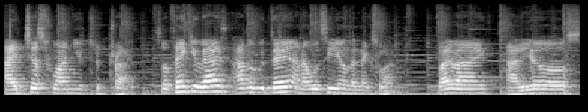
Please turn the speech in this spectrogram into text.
I just want you to try. So thank you guys. Have a good day, and I will see you on the next one. Bye bye. Adios.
